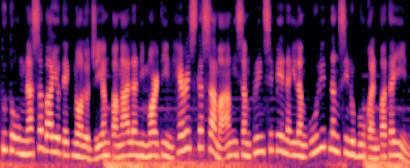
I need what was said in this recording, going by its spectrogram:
totoong nasa biotechnology ang pangalan ni Martin Harris kasama ang isang prinsipe na ilang ulit nang sinubukan patayin.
